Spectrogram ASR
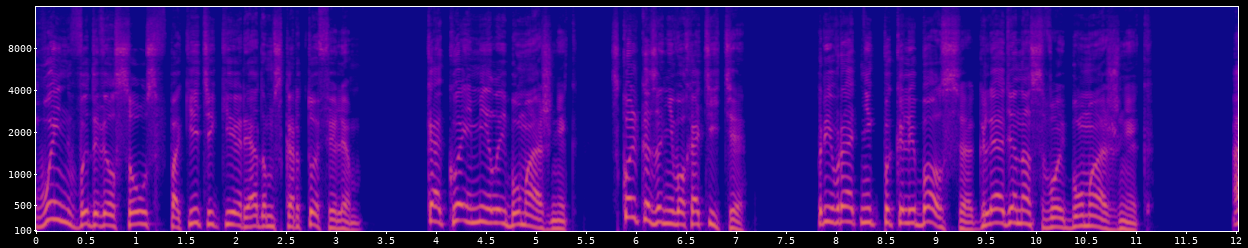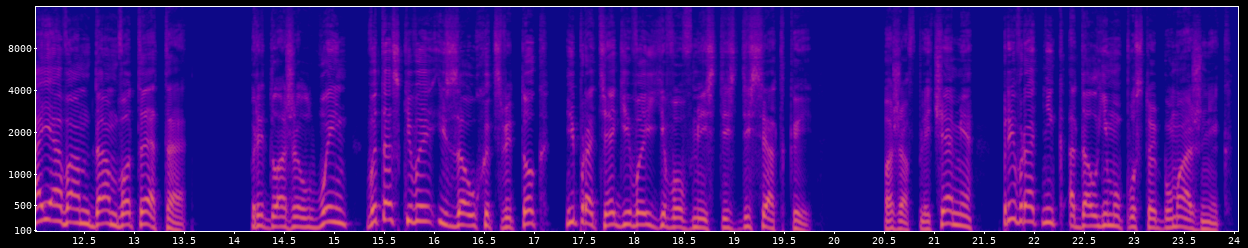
Уэйн выдавил соус в пакетике рядом с картофелем. «Какой милый бумажник! Сколько за него хотите?» Привратник поколебался, глядя на свой бумажник. «А я вам дам вот это!» Предложил Уэйн, вытаскивая из-за уха цветок и протягивая его вместе с десяткой. Пожав плечами, привратник отдал ему пустой бумажник,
